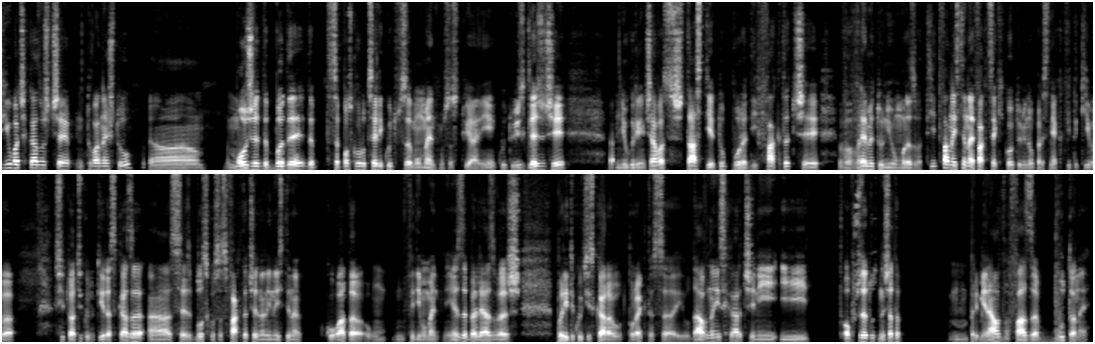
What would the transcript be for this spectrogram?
Ти обаче казваш, че това нещо а, може да бъде, да са по-скоро цели, които са моментно състояние, които изглежда, че ни ограничава щастието поради факта, че във времето ни омръзват. И това наистина е факт. Всеки, който е минал през някакви такива ситуации, които ти разказа, се е сблъскал с факта, че нали, наистина колата в един момент не я забелязваш, парите, които си изкарал от проекта са и отдавна изхарчени и общо взето нещата преминават в фаза бутане.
